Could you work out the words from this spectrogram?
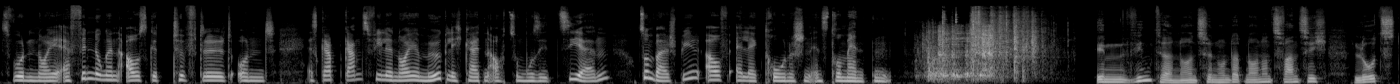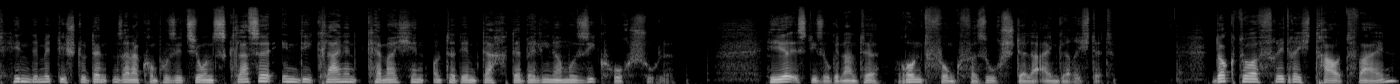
Es wurden neue Erfindungen ausgetüftelt und es gab ganz viele neue Möglichkeiten auch zu musizieren, zum Beispiel auf elektronischen Instrumenten. Im Winter 1929 lotst Hindemith die Studenten seiner Kompositionsklasse in die kleinen Kämmerchen unter dem Dach der Berliner Musikhochschule. Hier ist die sogenannte Rundfunkversuchsstelle eingerichtet. Dr. Friedrich Trautwein,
